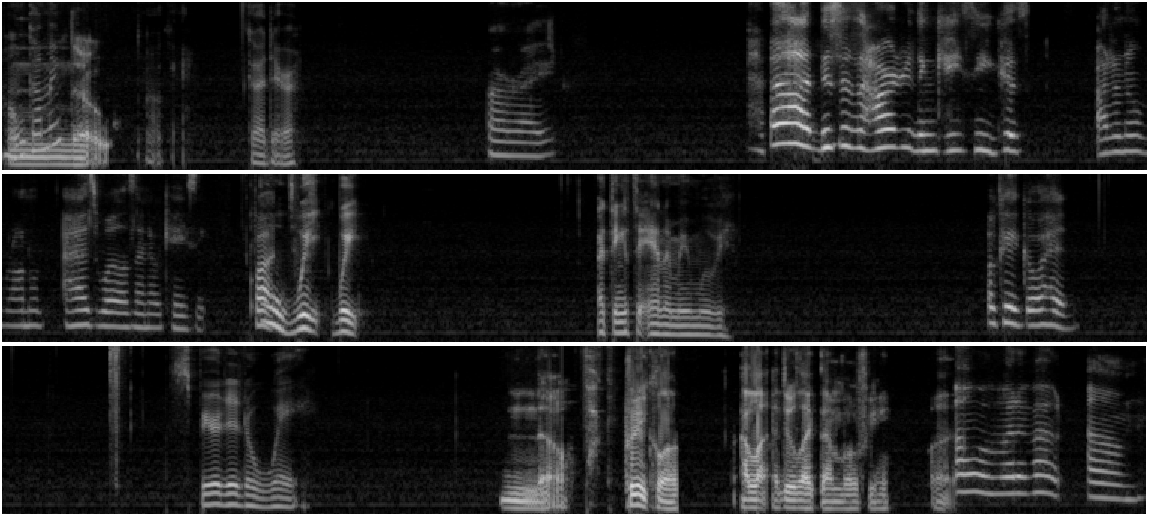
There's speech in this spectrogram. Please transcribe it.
Homecoming. No. Okay, go ahead, Dara. All right. Ah, this is harder than Kaycee because I don't know Ronald as well as I know Kaycee. But Oh wait, wait. I think it's an anime movie. okay, go ahead. Spirited Away. No. Fuck. Pretty close. I like. I do like that movie. But Oh, what about um,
